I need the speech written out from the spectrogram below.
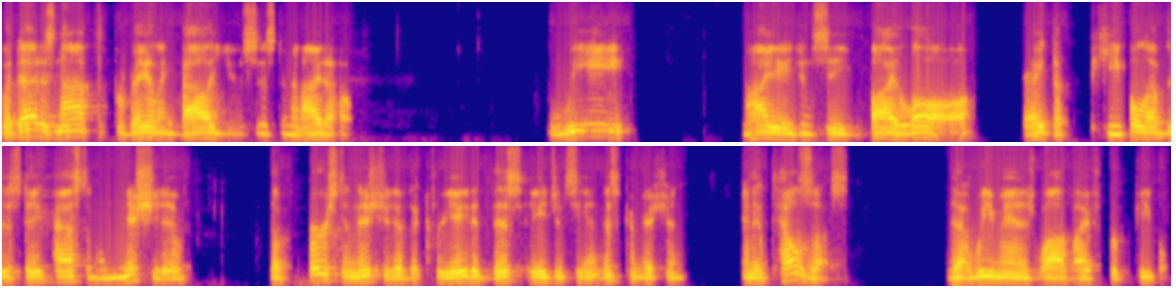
but that is not the prevailing value system in Idaho. We, my agency, by law, right, the people of this state passed an initiative, the first initiative that created this agency and this commission, and it tells us that we manage wildlife for people.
